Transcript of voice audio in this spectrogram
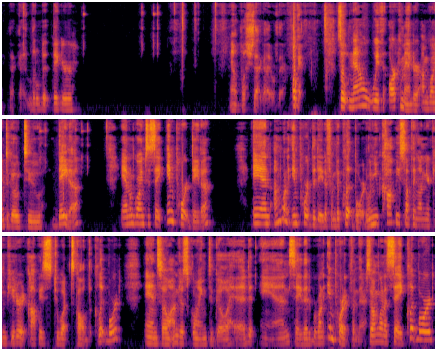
Make that guy a little bit bigger. And we'll push that guy over there. Okay, so now with R Commander, I'm going to go to Data, and I'm going to say Import Data, and I'm going to import the data from the clipboard. When you copy something on your computer, it copies to what's called the clipboard. And so I'm just going to go ahead and say that we're going to import it from there. So I'm going to say clipboard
